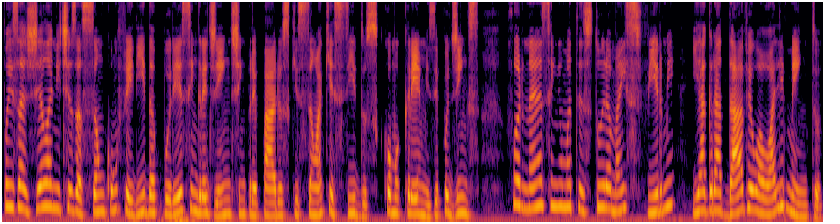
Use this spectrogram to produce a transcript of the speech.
pois a gelanitização conferida por esse ingrediente em preparos que são aquecidos, como cremes e pudins, fornecem uma textura mais firme e agradável ao alimento.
